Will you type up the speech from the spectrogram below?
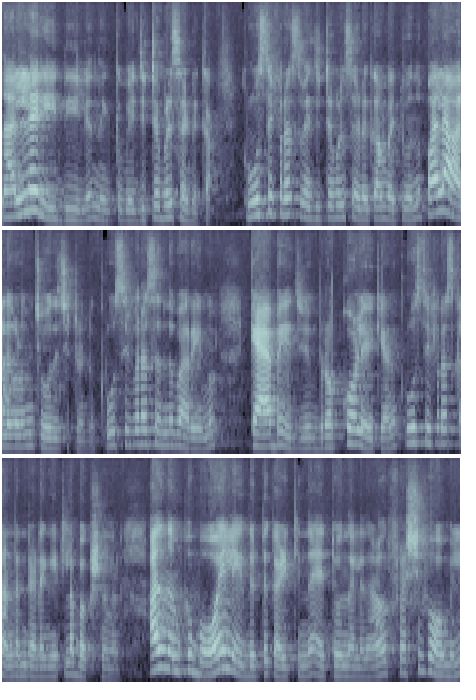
നല്ല രീതിയിൽ നിങ്ങൾക്ക് വെജിറ്റബിൾസ് എടുക്കാം. ക്രൂസിഫറസ് വെജിറ്റബിൾസ് എടുക്കാൻ പറ്റുമെന്ന് പല ആളുകളും ചോദിച്ചിട്ടുണ്ട്. ക്രൂസിഫറസ് എന്ന് പറയുമ്പോൾ ക്യാബേജ് ബ്രൊക്കോളി ഒക്കെയാണ് ക്രൂസിഫറസ് കണ്ടന്റ് അടങ്ങിയിട്ടുള്ള ഭക്ഷണങ്ങൾ. അത് നമുക്ക് ബോയിൽ ചെയ്തിട്ട് കഴിക്കുന്ന ഏറ്റവും നല്ലതാണ്. ഒരു ഫ്രഷ് ഫോമിൽ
